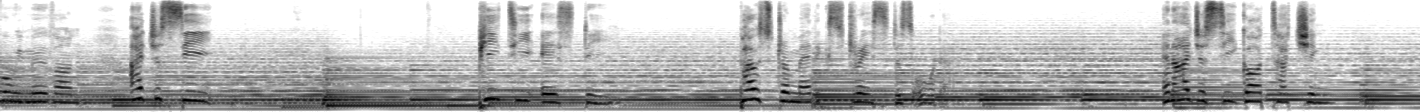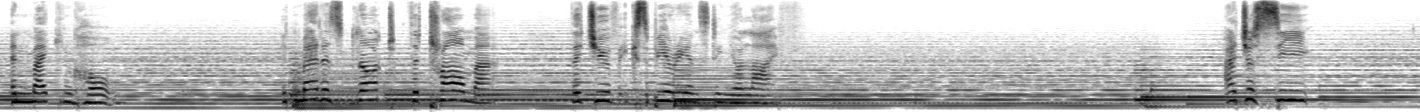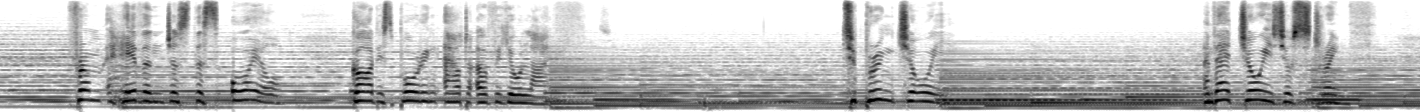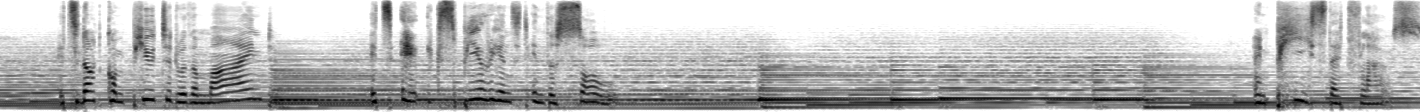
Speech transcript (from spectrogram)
before we move on. I just see PTSD, post traumatic stress disorder. And I just see God touching and making whole. It matters not the trauma that you've experienced in your life. I just see from heaven just this oil God is pouring out over your life to bring joy. And that joy is your strength. It's not computed with the mind, it's experienced in the soul. And peace that flows.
